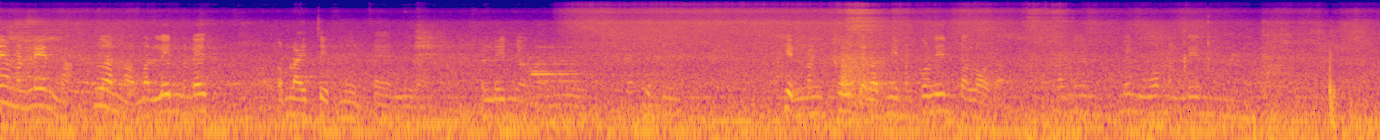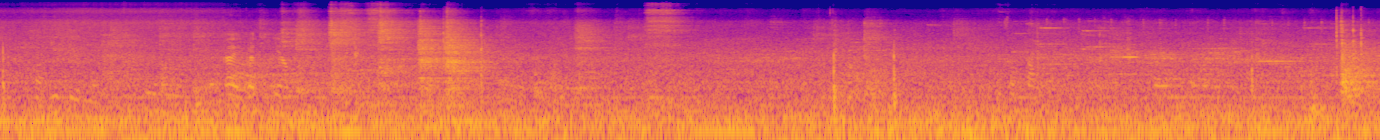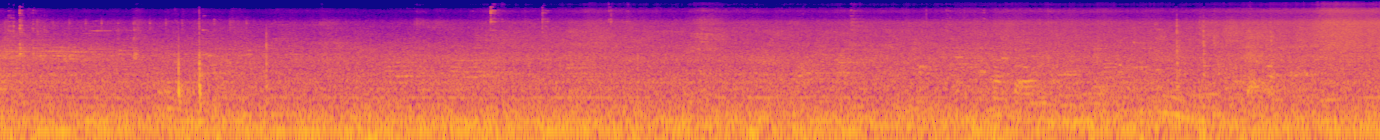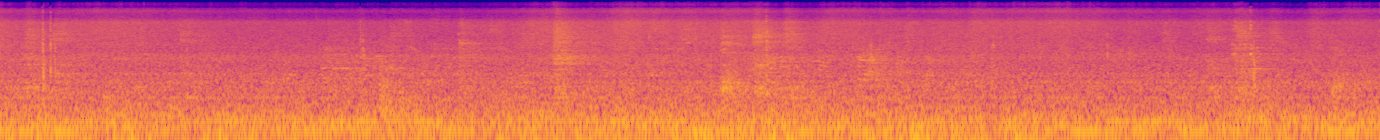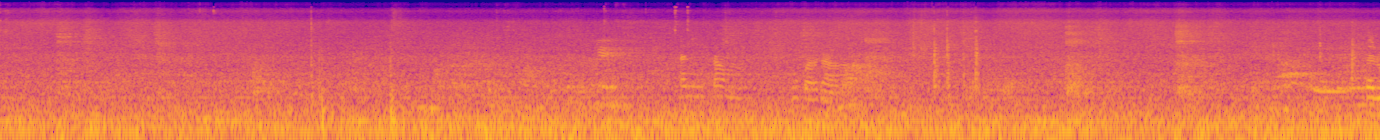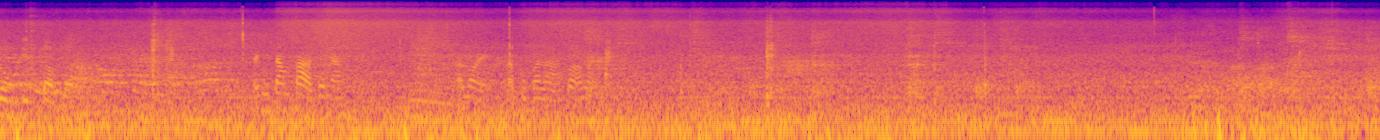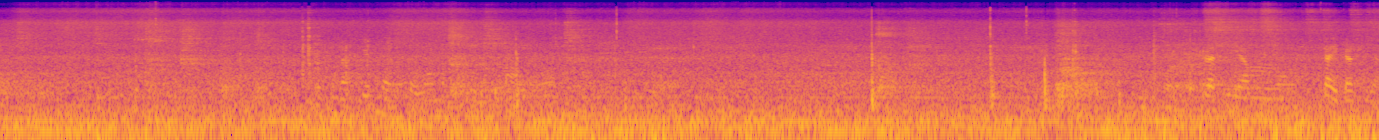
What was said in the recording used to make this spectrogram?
เนี่ยมันเล่นอะ เพื่อนอะมันเล่นมันได้กำไรเจ็ดหมื่นแปดเลยอะมันเล่นอย่างนั้นเลยก็คือดีเห็นมันโพสแต่ละทีมันก็เล่นตลอดอะก็ไม่ไม่รู้ว่ามันเล่นของที่จริงเลยไก่กระเทียม ไปลงติ๊กต็อกแล้วอันนี้ตำป่าใช่ไหมอร่อยตำปูปลาก็อร่อยนักเก็ตเลยแต่ว่ามันเป็นเปล่าลกระเทียมไก่กระเทียม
